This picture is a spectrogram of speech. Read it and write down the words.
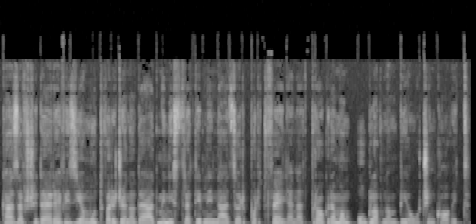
kazavši da je revizijom utvrđeno da je administrativni nadzor portfelja nad programom uglavnom bio učinkovit.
